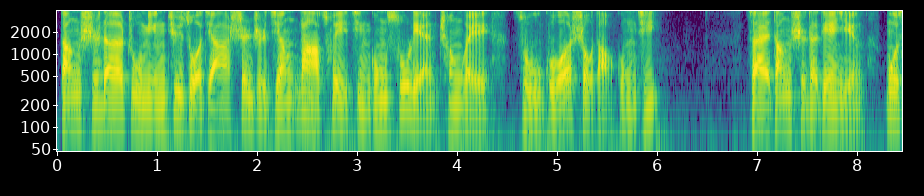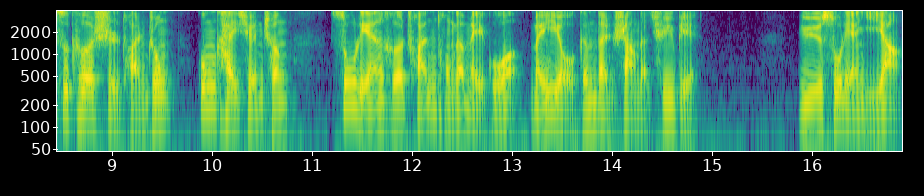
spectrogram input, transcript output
当时的著名剧作家甚至将纳粹进攻苏联称为“祖国受到攻击”。在当时的电影《莫斯科使团》中。公开宣称，苏联和传统的美国没有根本上的区别。与苏联一样，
